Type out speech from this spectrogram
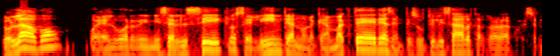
Lo lavo, vuelvo a reiniciar el ciclo, se limpia, no le quedan bacterias, empiezo a utilizarlo, tratar la cuestión.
